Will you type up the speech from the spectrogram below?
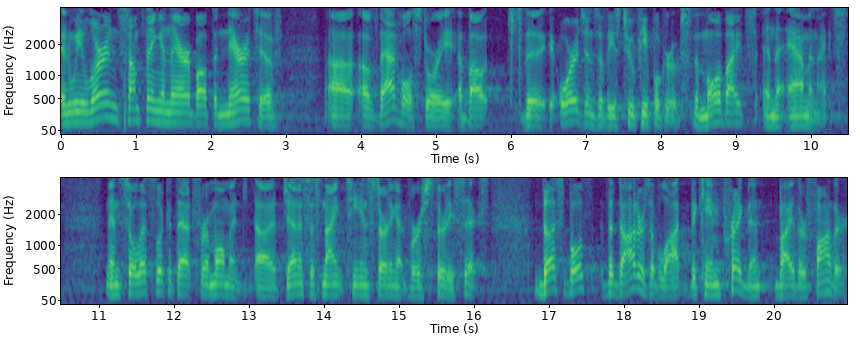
and we learn something in there about the narrative uh, of that whole story about the origins of these two people groups, the Moabites and the Ammonites. And so let's look at that for a moment. Uh, Genesis 19, starting at verse 36. Thus, both the daughters of Lot became pregnant by their father.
